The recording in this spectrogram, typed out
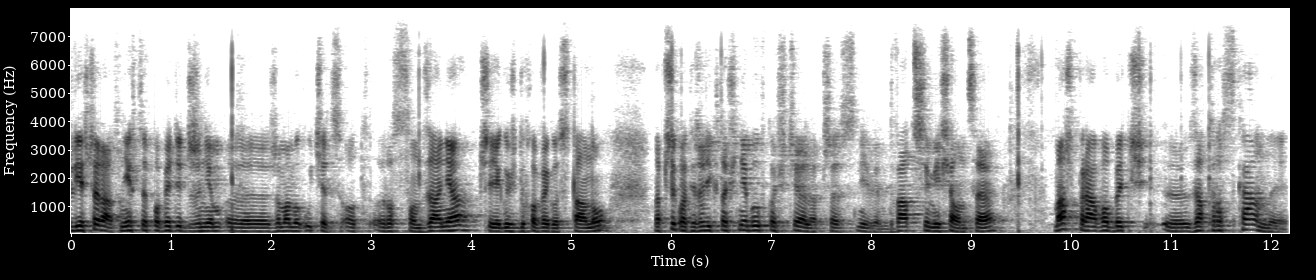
Czyli jeszcze raz, nie chcę powiedzieć, że, nie, e, że mamy uciec od rozsądzania czyjegoś duchowego stanu. Na przykład, jeżeli ktoś nie był w kościele przez, nie wiem, 2-3 miesiące, masz prawo być e, zatroskany,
